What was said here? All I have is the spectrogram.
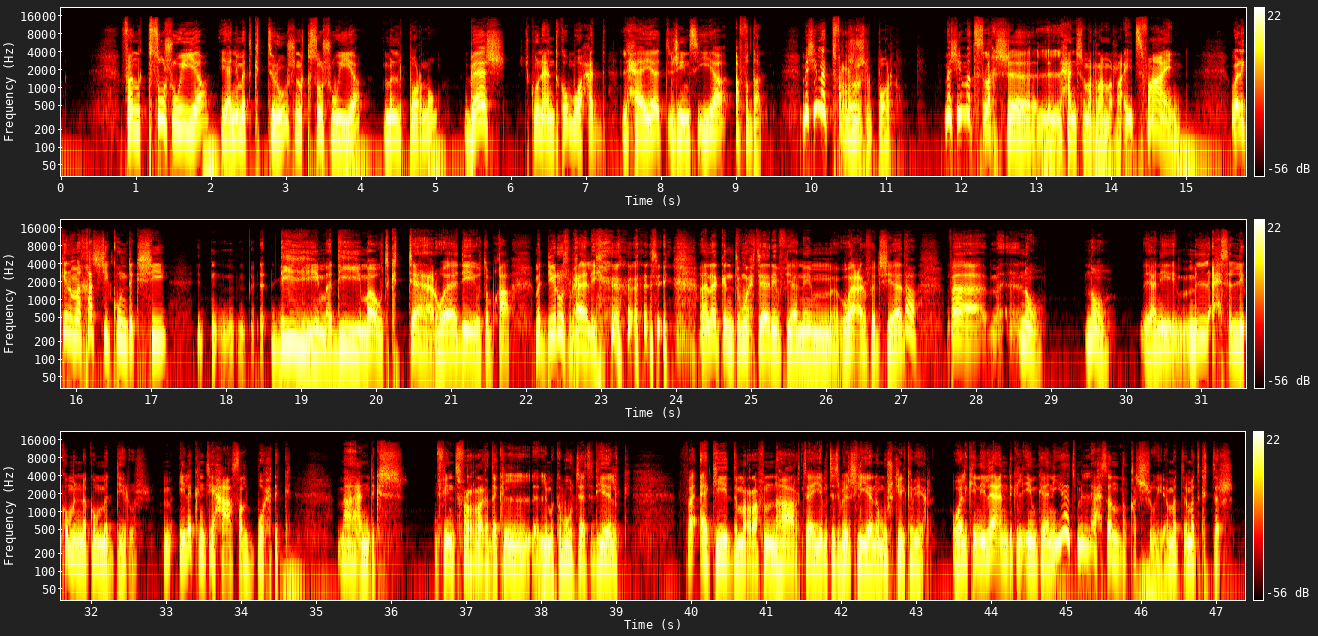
فنقصوا شوية يعني ما تكتروش نقصوا شوية من البورنو باش تكون عندكم واحد الحياة جنسية أفضل. ماشي ما تفرجوش البورنو. ماشي ما تسلخش الحنش مرة مرة. it's fine ولكن ما خاصش يكون داك الشيء ديما ديما وتكتار وهادي وتبقى ما ديروش بحالي. أنا كنت محترف يعني واعر في هادشي هذا. ف no no. يعني من الأحسن لكم أنكم ما ديروش إلا كنتي حاصل بوحدك. ما عندكش فين تفرغ داك المكبوتات ديالك. فأكيد مرة في النهار حتى هي ما تتبانش لي أنا مشكل كبير. ولكن إلا عندك الإمكانيات من الأحسن تنقص شوية ما تكثرش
